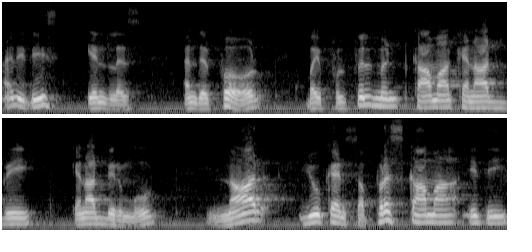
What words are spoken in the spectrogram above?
And it is endless. And therefore, by fulfillment, kama cannot be, cannot be removed, nor you can suppress kama iti.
